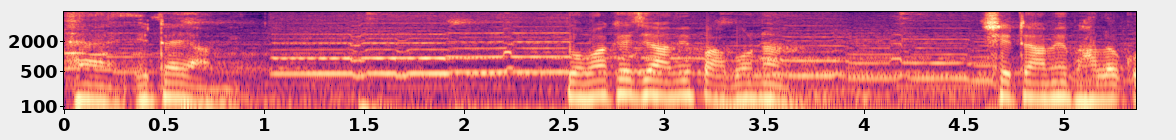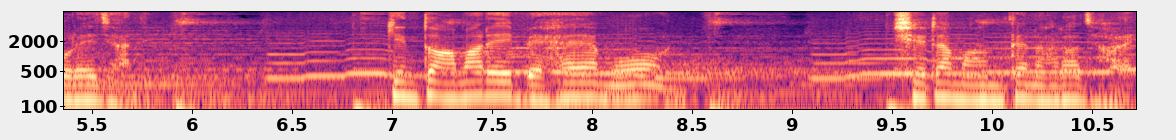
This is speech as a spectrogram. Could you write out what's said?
হ্যাঁ এটাই আমি। তোমাকে যে আমি পাবো না, সেটা আমি ভালো করেই জানি। কিন্তু আমার এই বেহায়া মন সেটা মানতে নারাজ হয়।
